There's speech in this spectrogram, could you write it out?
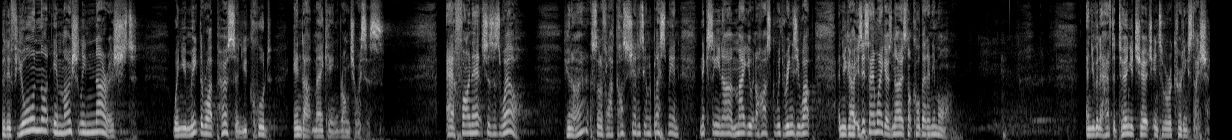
But if you're not emotionally nourished, when you meet the right person, you could end up making wrong choices. Our finances as well. You know, it's sort of like, God shit, he's going to bless me. And next thing you know, a mate you went to high school with rings you up and you go, Is this Amway? He goes, No, it's not called that anymore. And you're going to have to turn your church into a recruiting station.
